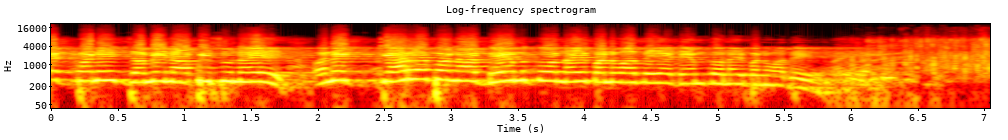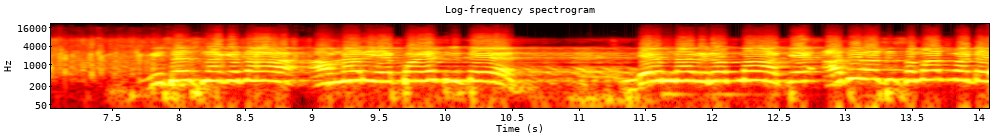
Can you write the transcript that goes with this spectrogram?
એક પણ જમીન આપીશું નહીં. અને ક્યારે પણ આ ડેમ તો નહીં બનવા દે ડેમ તો નહીં બનવા દે. વિશેષ ના કહેતા આવનારી એપો એ જ રીતે ડેમના વિરોધમાં કે આદિવાસી સમાજ માટે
